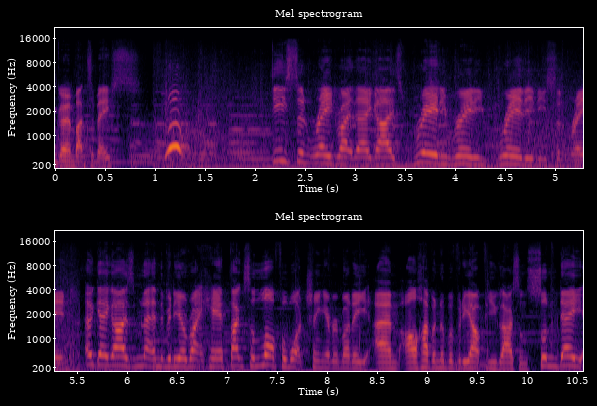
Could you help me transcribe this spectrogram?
I'm going back to base. Woo! Decent raid right there, guys. Really, really, really decent raid. Okay, guys, I'm going to end the video right here. Thanks a lot for watching, everybody. Um, I'll have another video out for you guys on Sunday.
